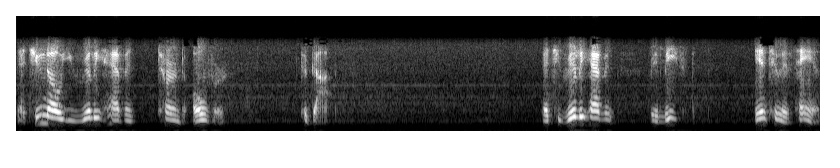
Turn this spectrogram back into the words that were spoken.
that you know you really haven't turned over to God? That you really haven't released into his hands.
